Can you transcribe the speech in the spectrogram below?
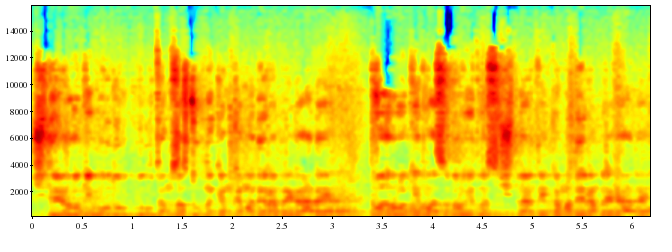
Чотири роки буду, був там заступником командира бригади, два роки, 22-24 командиром бригади.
